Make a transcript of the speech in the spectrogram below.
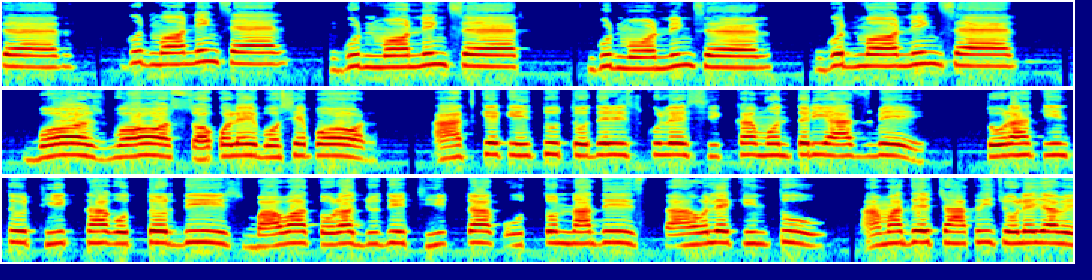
sir. Good morning sir. Good morning sir. Good morning sir. Good morning sir বস বস সকলেই বসে পড়। আজকে কিন্তু তোদের স্কুলে শিক্ষামন্ত্রী আসবে। তোরা কিন্তু ঠিকঠাক উত্তর দিস। বাবা তোরা যদি ঠিকঠাক উত্তর না দিস তাহলে কিন্তু আমাদের চাকরি চলে যাবে।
